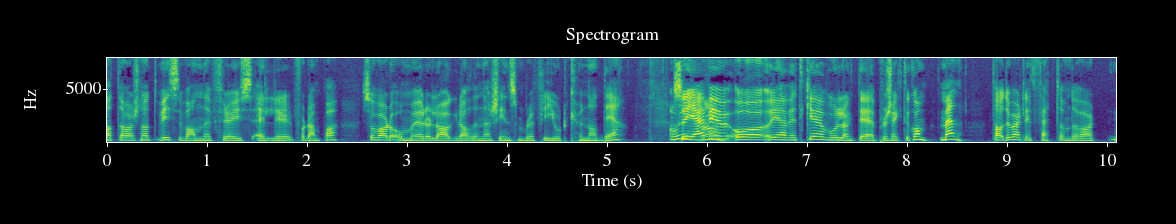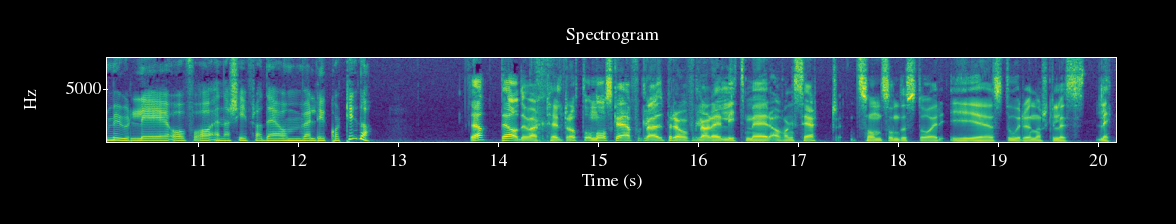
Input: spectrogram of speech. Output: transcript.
At det var sånn at hvis vannet frøys eller fordampa, så var det om å gjøre å lagre all energien som ble frigjort kun av det. Oi, så jeg, vil, ja. og jeg vet ikke hvor langt det prosjektet kom, men det hadde jo vært litt fett om det var mulig å få energi fra det om veldig kort tid, da. Ja, det hadde jo vært helt rått. Og nå skal jeg forklare, prøve å forklare det litt mer avansert, sånn som det står i eh, Store norske les lek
